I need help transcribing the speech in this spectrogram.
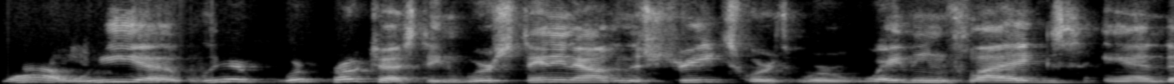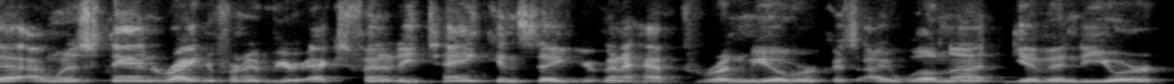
Yeah, we uh, we're we're protesting. We're standing out in the streets. We're we're waving flags, and uh, I want to stand right in front of your Xfinity tank and say, "You're going to have to run me over because I will not give in to your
